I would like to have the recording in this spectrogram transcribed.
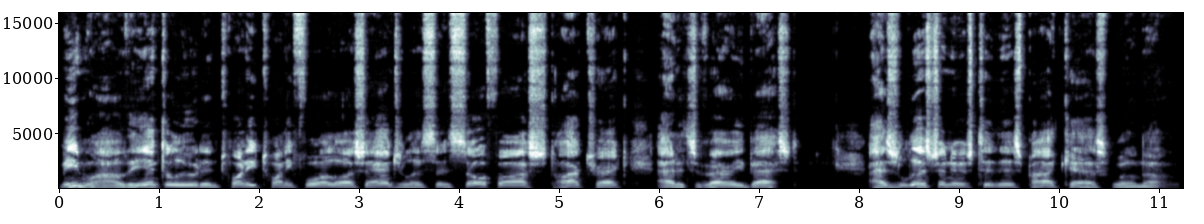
Meanwhile, the interlude in 2024 Los Angeles is so far Star Trek at its very best. As listeners to this podcast will know,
